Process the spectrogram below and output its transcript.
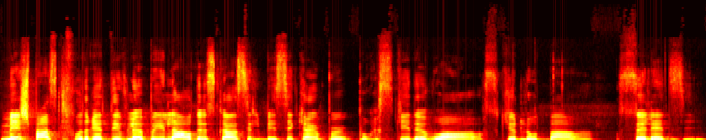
mais je pense qu'il faudrait développer l'art de se casser le bessic un peu pour risquer de voir ce qu'il y a de l'autre bord. Cela dit,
